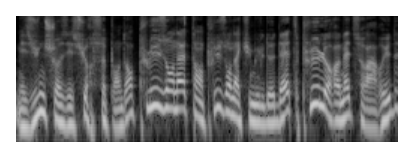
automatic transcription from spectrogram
Mais une chose est sûre cependant, plus on attend, plus on accumule de dettes, plus le remède sera rude.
